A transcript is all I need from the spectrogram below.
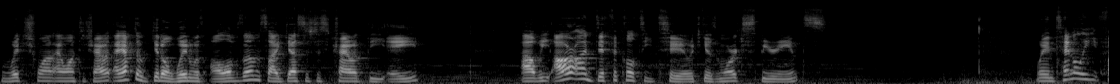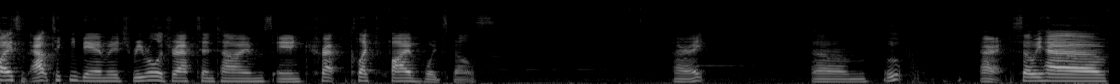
which one I want to try with. I have to get a win with all of them, so I guess let's just try with the A. Uh, we are on difficulty 2, which gives more experience. When 10 elite fights without taking damage, reroll a draft 10 times, and collect 5 void spells. Alright. Um, oop. Alright, so we have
